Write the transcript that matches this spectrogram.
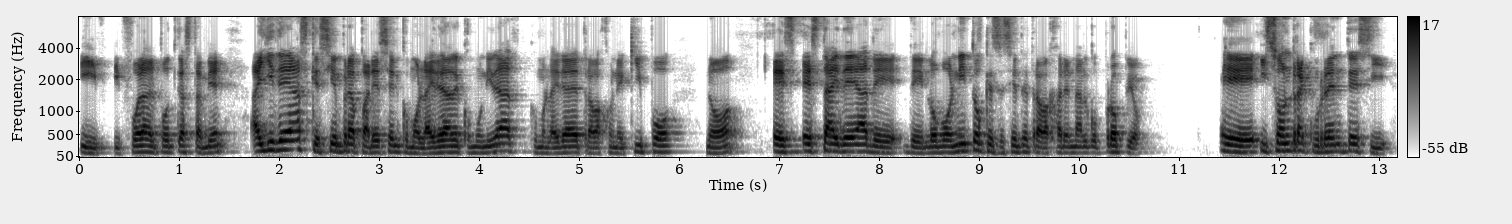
y, y, fuera del podcast también, hay ideas que siempre aparecen como la idea de comunidad, como la idea de trabajo en equipo, ¿no? es esta idea de, lo bonito que se siente trabajar en algo propio. Eh, y son recurrentes y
